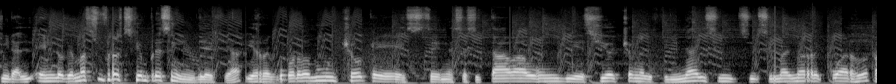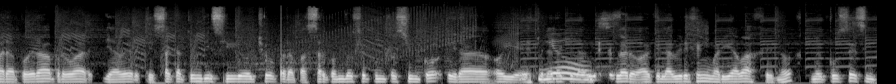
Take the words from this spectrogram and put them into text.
Mira, en lo que más sufro siempre es en inglés, ¿ya? Y recuerdo mucho que se necesitaba un 18 en el final, si, si, mal no recuerdo, para poder aprobar. Y a ver, que sácate un 18 para pasar con 12.5 era, oye, esperar a que, la, claro, a que la Virgen María baje, ¿no? Me puse sin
